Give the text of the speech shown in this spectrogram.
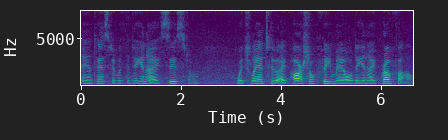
and tested with the DNA system, which led to a partial female DNA profile.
